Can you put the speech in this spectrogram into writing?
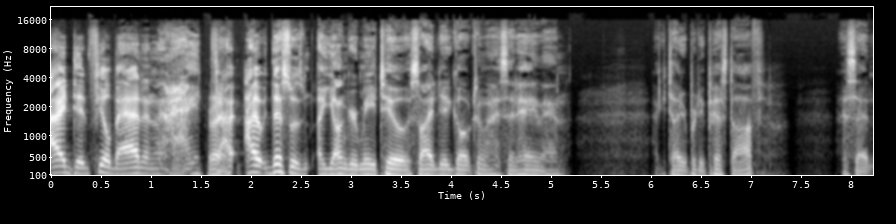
I did feel bad, and I, Right. I, I, this was a younger me too, so I did go up to him. and I said, "Hey, man, I can tell you're pretty pissed off." I said,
